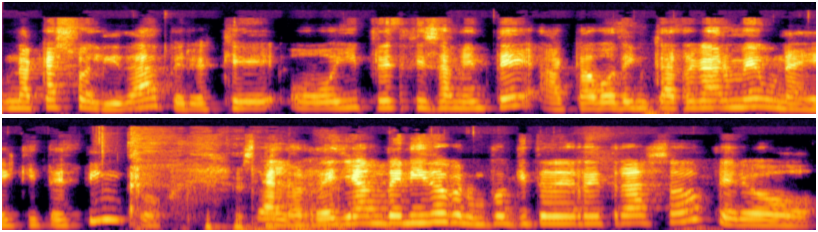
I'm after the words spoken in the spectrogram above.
una casualidad, pero es que hoy precisamente acabo de encargarme una XT5. O sea, los reyes han venido con un poquito de retraso, pero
